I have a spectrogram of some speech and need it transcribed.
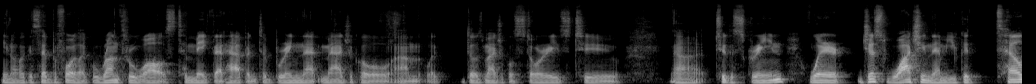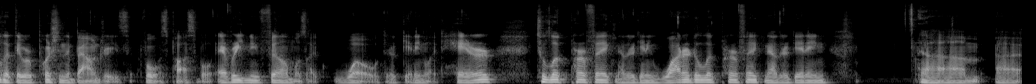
you know like i said before like run through walls to make that happen to bring that magical um, like those magical stories to uh, to the screen where just watching them you could tell that they were pushing the boundaries of what was possible. Every new film was like whoa they're getting like hair to look perfect. Now they're getting water to look perfect. Now they're getting um, uh,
